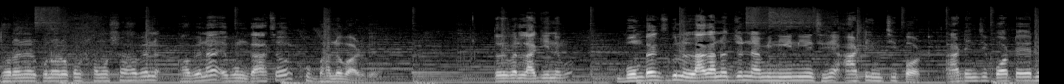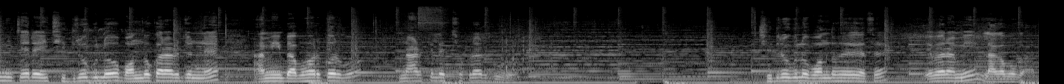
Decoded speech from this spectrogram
ধরনের কোনো রকম সমস্যা হবে না হবে না এবং গাছও খুব ভালো বাড়বে। তো এবার লাগিয়ে নেব। বোমব্যাগসগুলো লাগানোর জন্য আমি নিয়ে নিয়েছি আট ইঞ্চি পট। আট ইঞ্চি পটের নিচের এই ছিদ্রগুলো বন্ধ করার জন্য আমি ব্যবহার করব নারকেলের ছোকরার গুঁড়ো। ছিদ্রগুলো বন্ধ হয়ে গেছে, এবার আমি লাগাবো গাছ।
